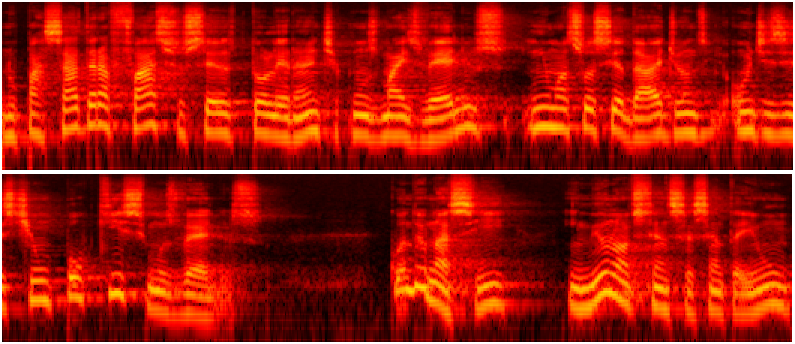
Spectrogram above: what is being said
no passado era fácil ser tolerante com os mais velhos em uma sociedade onde, onde existiam pouquíssimos velhos. Quando eu nasci, em 1961,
